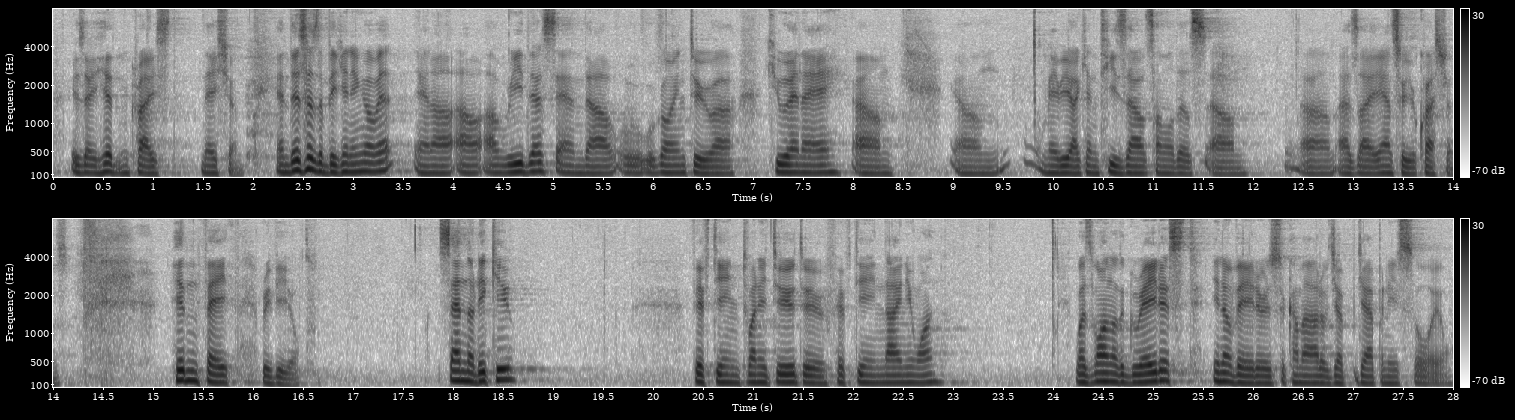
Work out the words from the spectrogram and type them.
is a hidden Christ nation. And this is the beginning of it, and I'll, I'll, I'll read this, and uh, we're going to uh, Q&A. Um, um, maybe I can tease out some of this um, um as I answer your questions. Hidden Faith Revealed. Sen no Rikyū, 1522 to 1591, was one of the greatest innovators to come out of Jap- Japanese soil.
